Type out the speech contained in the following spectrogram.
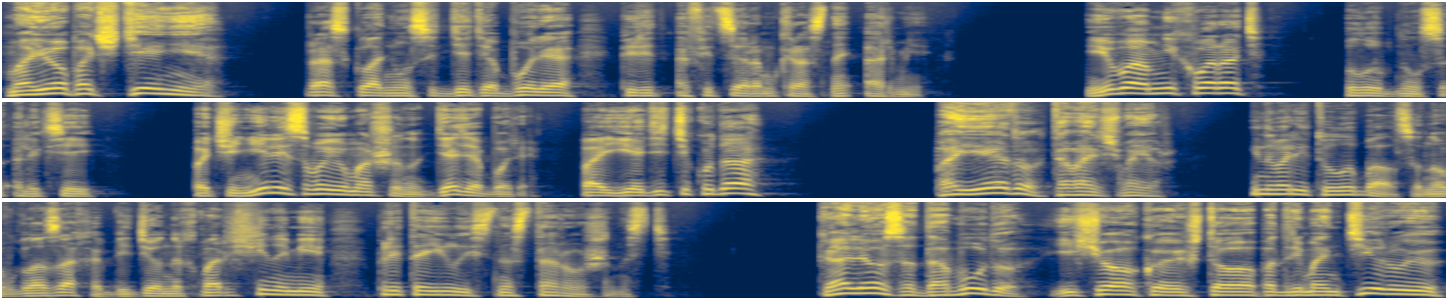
«Мое почтение!» раскланялся дядя Боря перед офицером Красной армии. «И вам не хворать», — улыбнулся Алексей. «Починили свою машину, дядя Боря? Поедете куда?» «Поеду, товарищ майор». Инвалид улыбался, но в глазах, обведенных морщинами, притаилась настороженность. «Колеса добуду, еще кое-что подремонтирую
